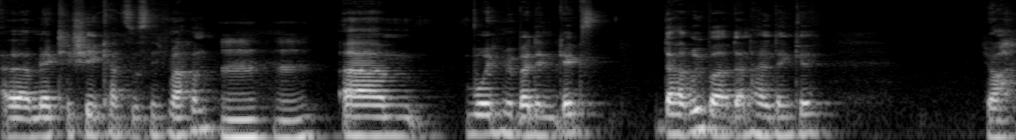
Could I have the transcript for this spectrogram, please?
äh, mehr Klischee kannst du es nicht machen. Mhm. Ähm, wo ich mir bei den Gags darüber dann halt denke, ja,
